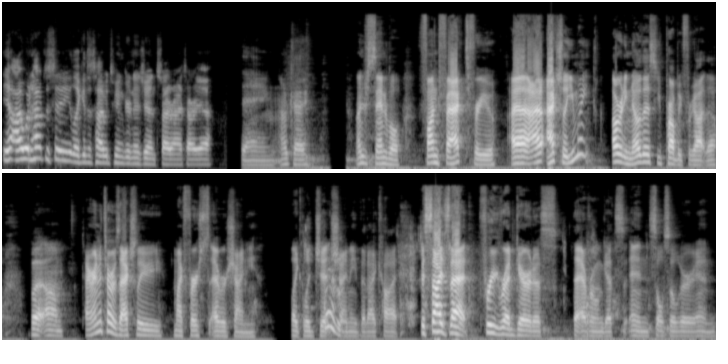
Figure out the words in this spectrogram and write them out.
Yeah, I would have to say like it's a tie between Greninja and Tyranitar. Yeah. Dang. Okay. Understandable. Fun fact for you. I, I actually you might already know this. You probably forgot though. But um, Tyranitar was actually my first ever shiny, like legit Really? shiny that I caught. Besides that, free red Gyarados that everyone gets in Soul Silver and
